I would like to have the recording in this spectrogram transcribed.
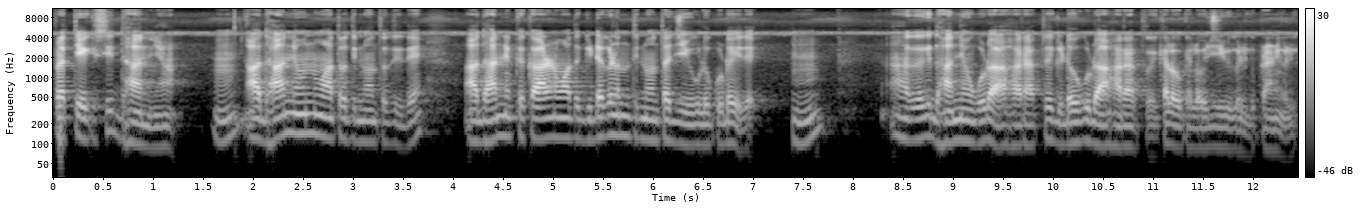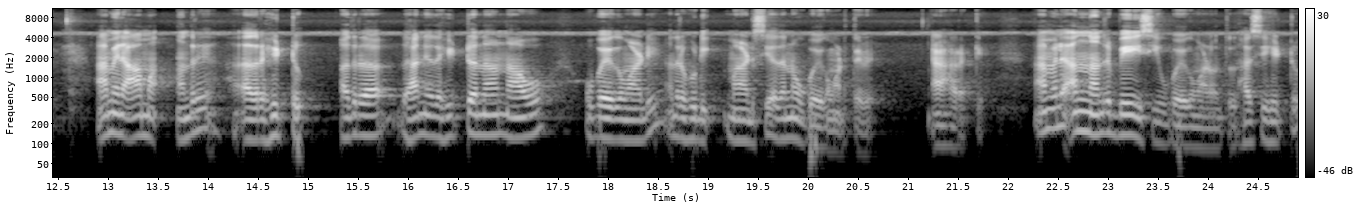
ಪ್ರತ್ಯೇಕಿಸಿ ಧಾನ್ಯ. ಆ ಧಾನ್ಯವನ್ನು ಮಾತ್ರ ತಿನ್ನುವಂಥದ್ದು ಇದೆ ಆ ಧಾನ್ಯಕ್ಕೆ ಕಾರಣವಾದ ಗಿಡಗಳನ್ನು ತಿನ್ನುವಂಥ ಜೀವಿಗಳು ಕೂಡ ಇದೆ. ಹಾಗಾಗಿ ಧಾನ್ಯವು ಕೂಡ ಆಹಾರ ಆಗ್ತದೆ, ಗಿಡವು ಕೂಡ ಆಹಾರ ಆಗ್ತದೆ ಕೆಲವು ಕೆಲವು ಜೀವಿಗಳಿಗೆ, ಪ್ರಾಣಿಗಳಿಗೆ. ಆಮೇಲೆ ಆಮ ಅಂದರೆ ಅದರ ಹಿಟ್ಟು, ಅದರ ಧಾನ್ಯದ ಹಿಟ್ಟನ್ನು ನಾವು ಉಪಯೋಗ ಮಾಡಿ ಅಂದರೆ ಹುಡಿ ಮಾಡಿಸಿ ಅದನ್ನು ಉಪಯೋಗ ಮಾಡ್ತೇವೆ ಆಹಾರಕ್ಕೆ. ಆಮೇಲೆ ಅನ್ನ ಅಂದರೆ ಬೇಯಿಸಿ ಉಪಯೋಗ ಮಾಡುವಂಥದ್ದು, ಹಸಿ ಹಿಟ್ಟು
